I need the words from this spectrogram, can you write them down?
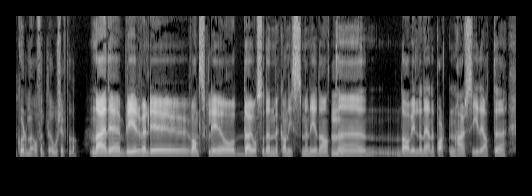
går det med offentlig ordskifte da? Nei, det blir veldig vanskelig, og det er jo også den mekanismen i det at mm. uh, da vil den ene parten her si det at uh,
